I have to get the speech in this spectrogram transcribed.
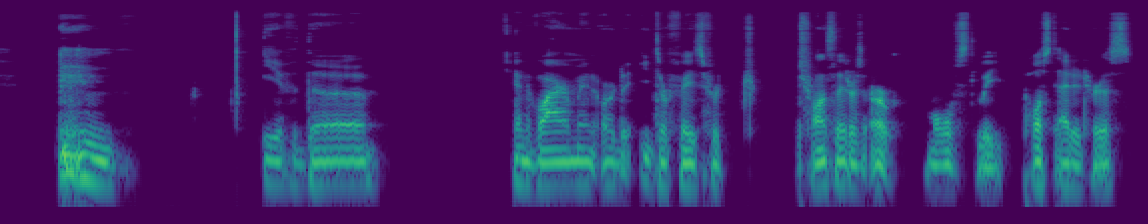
if the environment or the interface for tr- translators are mostly post editors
